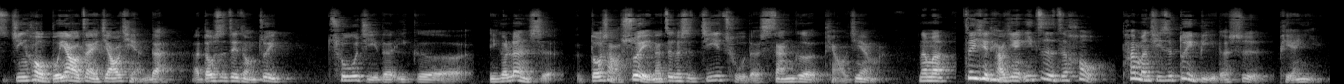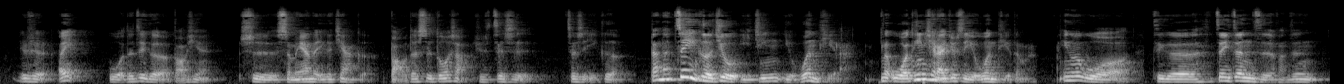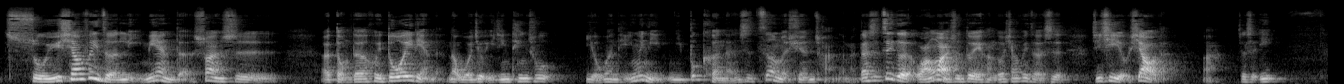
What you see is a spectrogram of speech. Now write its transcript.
今后不要再交钱的啊，都是这种最初级的一个一个认识。多少岁？那这个是基础的三个条件嘛。那么这些条件一致之后。他们其实对比的是便宜，就是哎，我的这个保险是什么样的一个价格，保的是多少，就是这是这是一个，当然这个就已经有问题了。那我听起来就是有问题的嘛，因为我这个这一阵子反正属于消费者里面的，算是呃懂得会多一点的，那我就已经听出有问题，因为你你不可能是这么宣传的嘛。但是这个往往是对很多消费者是极其有效的啊，这是一。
